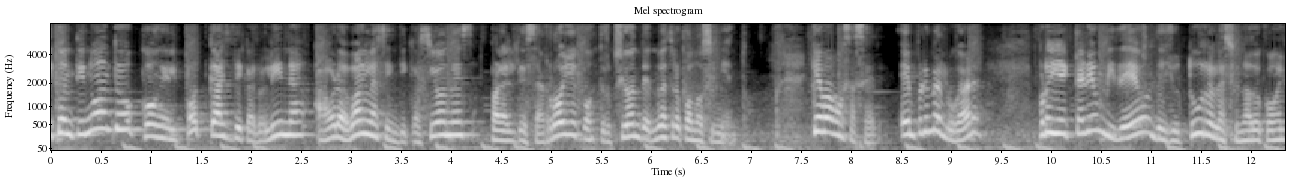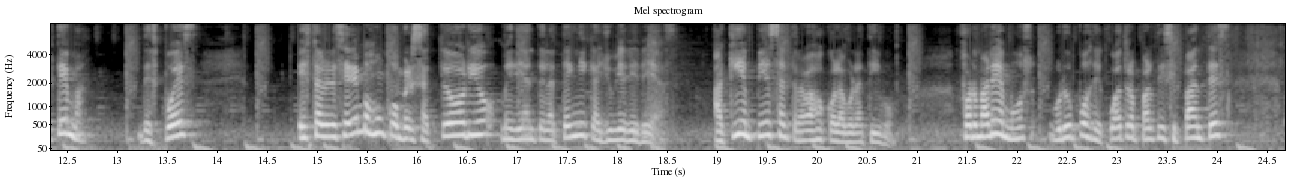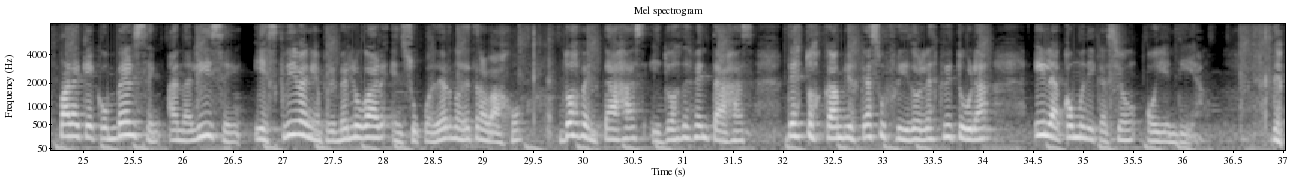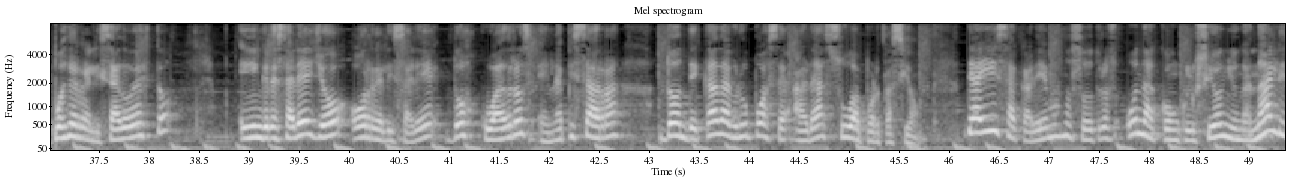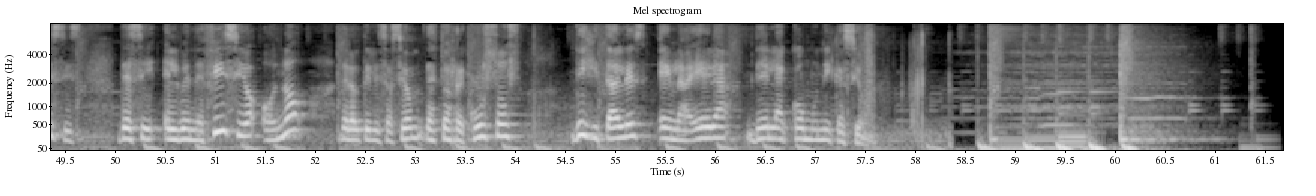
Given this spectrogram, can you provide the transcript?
Y continuando con el podcast de Carolina, ahora van las indicaciones para el desarrollo y construcción de nuestro conocimiento. ¿Qué vamos a hacer? En primer lugar, proyectaré un video de YouTube relacionado con el tema. Después, estableceremos un conversatorio mediante la técnica lluvia de ideas. Aquí empieza el trabajo colaborativo. Formaremos grupos de cuatro participantes para que conversen, analicen y escriban en primer lugar en su cuaderno de trabajo dos ventajas y dos desventajas de estos cambios que ha sufrido la escritura y la comunicación hoy en día. Después de realizado esto, ingresaré yo o realizaré dos cuadros en la pizarra donde cada grupo hará su aportación. De ahí sacaremos nosotros una conclusión y un análisis de si el beneficio o no de la utilización de estos recursos digitales en la era de la comunicación.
